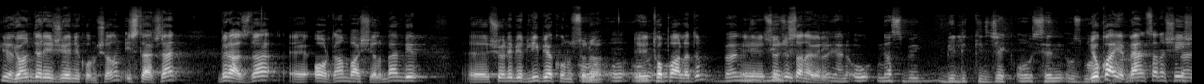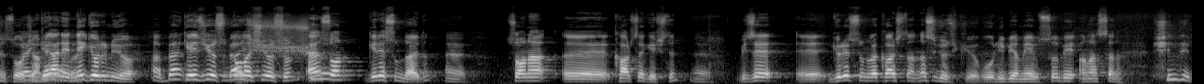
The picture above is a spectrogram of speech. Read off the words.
Gel. göndereceğini konuşalım. İstersen biraz da e, oradan başlayalım. Ben bir e, şöyle bir Libya konusunu O- o- e, onu- toparladım. Ben E, sözü sana vereyim. Yani o nasıl bir birlik gidecek? O senin uzman. Yok hayır ben sana şey Ben- için soracağım. Yani olarak- ne görünüyor? Ha, ben- Geziyorsun, ben dolaşıyorsun. şunu- En son Giresun'daydın. Evet. Sonra e, Kars'a geçtin. Bize e, Giresun ve Kars'tan nasıl gözüküyor bu Libya mevzusu bir anlatsana. Şimdi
